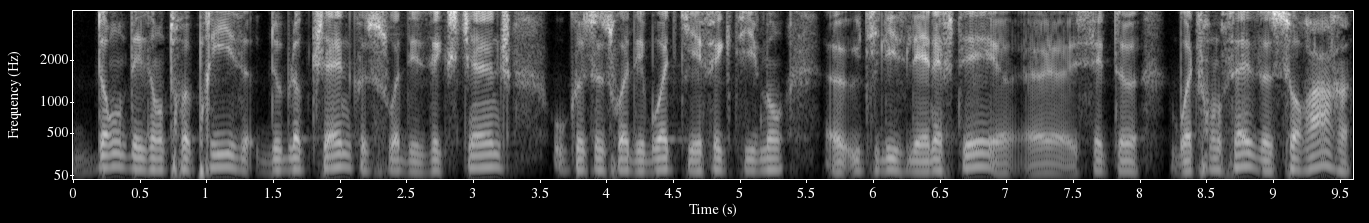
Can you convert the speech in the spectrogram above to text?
dans des entreprises de blockchain, que ce soit des exchanges ou que ce soit des boîtes qui effectivement euh, utilisent les NFT. Euh, cette euh, boîte française, Sorar,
